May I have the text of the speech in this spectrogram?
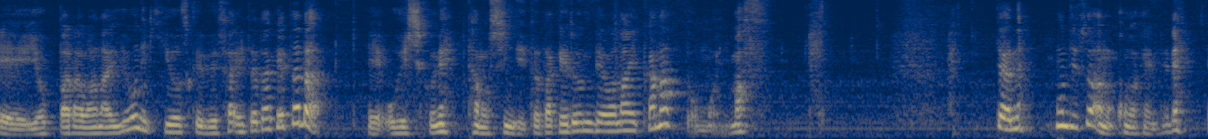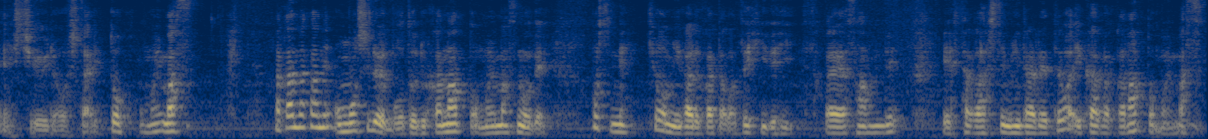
えー、酔っ払わないように気をつけてさいただけたら、えー、美味しくね、楽しんでいただけるんではないかなと思います。ではね、本日はあのこの辺でね、終了したいと思います。なかなかね、面白いボトルかなと思いますので、もしね、興味がある方はぜひぜひ酒屋さんで探してみられてはいかがかなと思います。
